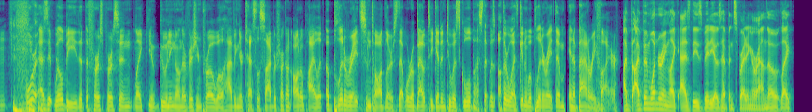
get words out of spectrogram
Mm-hmm. or as it will be that the first person like you know gooning on their Vision Pro while having their Tesla Cybertruck on autopilot obliterates some toddlers that were about to get into a school bus that was otherwise going to obliterate them in a battery fire. I've I've been wondering like as these videos have been spreading around though, like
